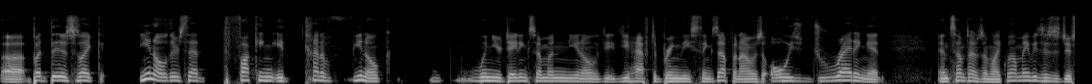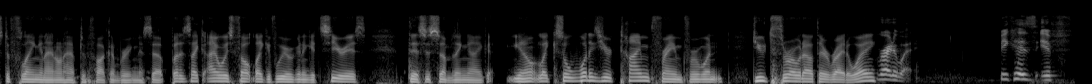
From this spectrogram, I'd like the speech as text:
uh, but there's like you know there's that fucking it kind of you know when you're dating someone, you know, you have to bring these things up. And I was always dreading it. And sometimes I'm like, well, maybe this is just a fling and I don't have to fucking bring this up. But it's like, I always felt like if we were going to get serious, this is something I, got- you know, like, so what is your time frame for when, do you throw it out there right away? right away, because if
